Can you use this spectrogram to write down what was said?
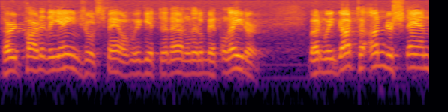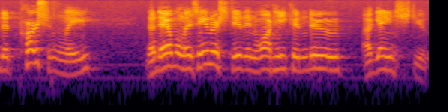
Third part of the angels fell. We get to that a little bit later. But we've got to understand that personally, the devil is interested in what he can do against you.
